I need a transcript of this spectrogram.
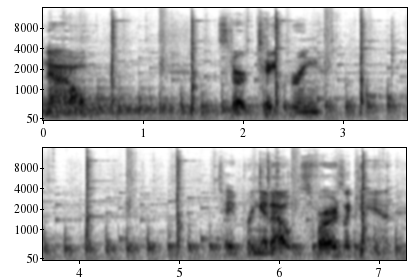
Now, start tapering tapering it out as far as I can.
